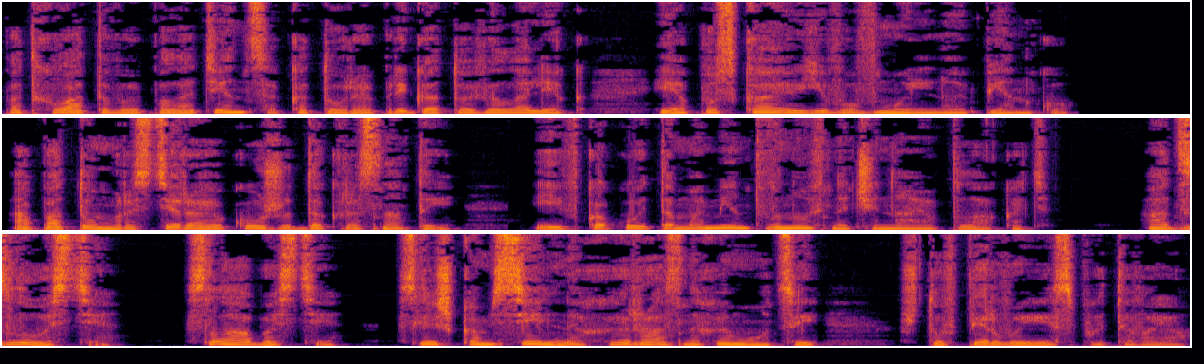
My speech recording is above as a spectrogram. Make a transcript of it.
Подхватываю полотенце, которое приготовил Олег, и опускаю его в мыльную пенку. а потом растираю кожу до красноты и в какой-то момент вновь начинаю плакать. От злости, слабости, слишком сильных и разных эмоций, что впервые испытываю.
